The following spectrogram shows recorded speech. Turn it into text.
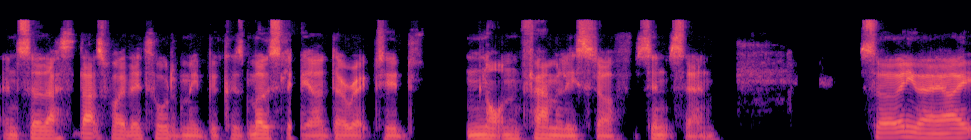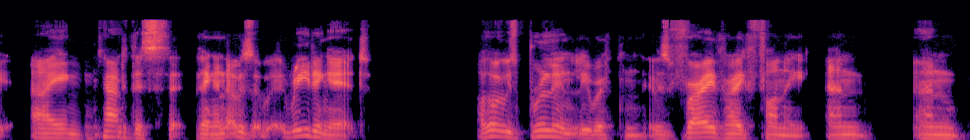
And so that's that's why they thought of me because mostly I directed non-family stuff since then. So anyway, I I encountered this thing, and I was uh, reading it. I thought it was brilliantly written. It was very very funny and and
